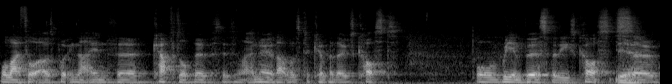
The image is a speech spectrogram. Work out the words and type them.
well, I thought I was putting that in for capital purposes, and I know that was to cover those costs or reimburse for these costs. Yeah. So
